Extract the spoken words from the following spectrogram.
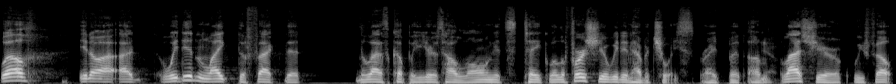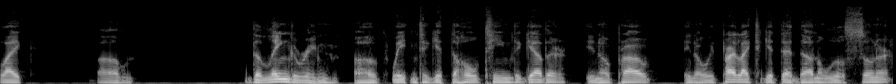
Well, you know, I, I, we didn't like the fact that the last couple of years how long it's take. Well, the first year we didn't have a choice, right? But um, yeah. last year we felt like um, the lingering of waiting to get the whole team together. You know, probably you know we'd probably like to get that done a little sooner.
